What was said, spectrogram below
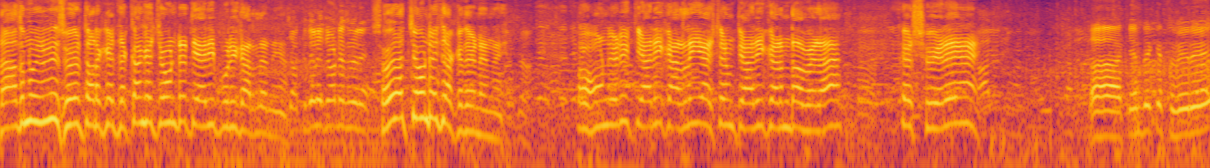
ਰਾਤ ਨੂੰ ਇਹਨੂੰ ਸਵੇਰ ਤੜਕੇ ਚੱਕਾਂਗੇ ਚੋਂਡੇ ਤਿਆਰੀ ਪੂਰੀ ਕਰ ਲੈਂਦੇ ਆ ਚੱਕਦੇ ਨੇ ਛੋਟੇ ਸਵੇਰੇ? ਸਵੇਰੇ ਚੋਂਡੇ ਚੱਕ ਦੇਣੇ ਨੇ ਉਹ ਹੁਣ ਜਿਹੜੀ ਤਿਆਰੀ ਕਰ ਲਈ ਇਸ ਟਾਈਮ ਤਿਆਰੀ ਕਰਨ ਦਾ ਵੇਲਾ ਹੈ। ਕਿ ਸਵੇਰੇ ਤਾਂ ਕਹਿੰਦੇ ਕਿ ਸਵੇਰੇ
